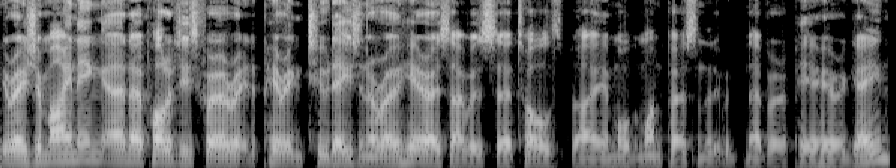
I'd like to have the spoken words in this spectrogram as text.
Uh, Eurasia Mining, uh, no apologies for appearing two days in a row here, as I was uh, told by more than one person that it would never appear here again.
